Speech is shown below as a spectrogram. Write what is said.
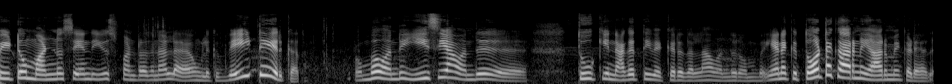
பீட்டும் மண்ணும் சேர்ந்து யூஸ் பண்ணுறதுனால உங்களுக்கு வெயிட்டே இருக்காது. ரொம்ப வந்து ஈஸியாக வந்து தூக்கி நகர்த்தி வைக்கிறதெல்லாம் வந்து ரொம்ப எனக்கு தோட்டக்காரன்னு யாருமே கிடையாது.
